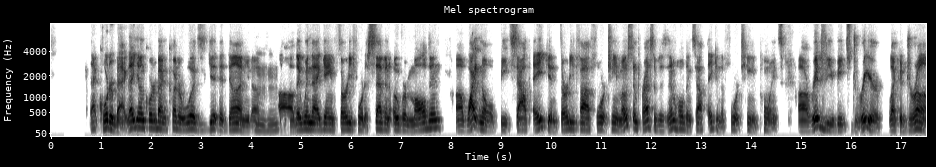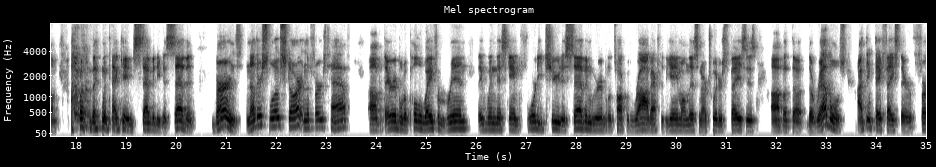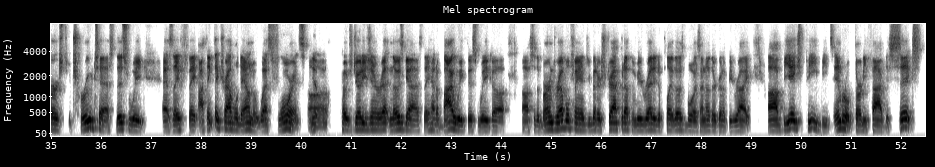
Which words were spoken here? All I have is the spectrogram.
that quarterback, that young quarterback Cutter Woods is getting it done. You know, mm-hmm. uh, they win that game 34 to 7 over Mauldin. Uh, White Knoll beat South Aiken 35 14. Most impressive is them holding South Aiken to 14 points. Uh, Ridgeview beats Dreher like a drum. they win that game 70 to 7. Byrnes, another slow start in the first half, uh, but they were able to pull away from Wren. They win this game 42 to 7. We were able to talk with Rob after the game on this in our Twitter spaces. Uh, but the, the Rebels, I think they faced their first true test this week as they fa- I think they traveled down to West Florence. Yep. Uh, Coach Jody Jenerette and those guys, they had a bye week this week. Uh, uh, so the Byrnes Rebel fans, you better strap it up and be ready to play those boys. I know they're going to be right. Uh, BHP beats Emerald 35 to 6.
